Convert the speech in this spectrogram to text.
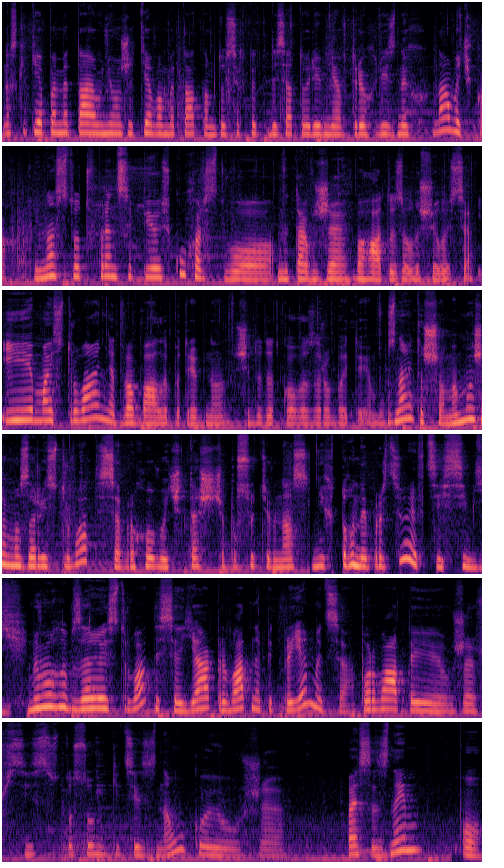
Наскільки я пам'ятаю, у нього життєва мета там досягти 10 рівня в трьох різних навичках. І в нас тут, в принципі, ось кухарство не так вже багато залишилося. І майстрування 2 бали потрібно ще додатково заробити йому. Знаєте що? Ми можемо зареєструватися, враховуючи те, що по суті в нас ніхто не працює в цій сім'ї. Ми могли б зареєструватися як приватна підприємиця, порвати вже всі стосунки ці з наукою, вже песи з ним. О,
